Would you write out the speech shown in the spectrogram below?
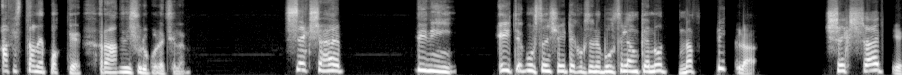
পাকিস্তানের পক্ষে রাজনীতি শুরু করেছিলেন। শেখ সাহেব, তিনি এইটা করছেন, সেইটা করছেন বলছিলাম কেন? নাস্তিকরা। শেখ সাহেবকে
